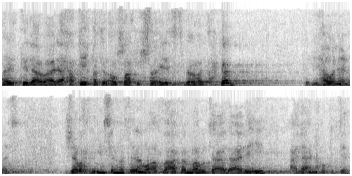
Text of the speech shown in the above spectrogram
الاطلاع على حقيقة الأوصاف الشرعية التي تتبعها الأحكام فبها ونعمت. جاء واحد الإنسان مثلا وأطلعك الله تعالى عليه على أنه كذاب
